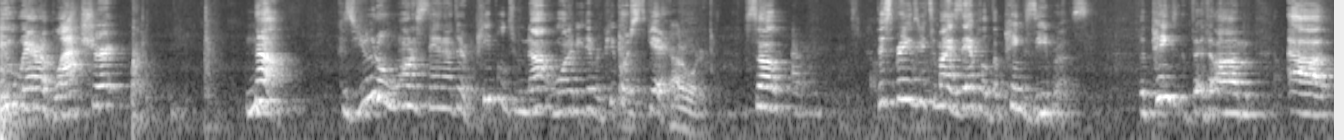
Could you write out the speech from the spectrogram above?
you wear a black shirt? No, because you don't want to stand out there. People do not want to be different. People are scared. Out of order. So, this brings me to my example of the pink zebras. The pink, the, the, um, uh,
